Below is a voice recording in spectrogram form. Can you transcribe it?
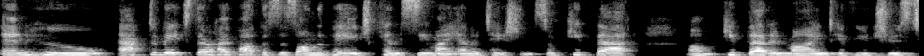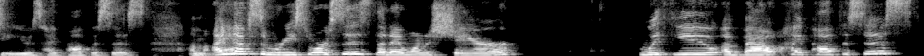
and who activates their hypothesis on the page can see my annotation. So keep that, um, keep that in mind if you choose to use hypothesis. Um, I have some resources that I want to share with you about hypothesis.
